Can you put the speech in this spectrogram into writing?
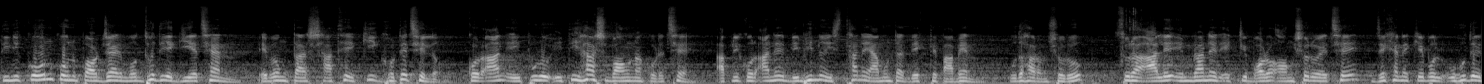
তিনি কোন কোন পর্যায়ের মধ্য দিয়ে গিয়েছেন? এবং তার সাথে কি ঘটেছিল? কোরআন এই পুরো ইতিহাস বর্ণনা করেছে। আপনি কোরআনের বিভিন্ন স্থানে এমনটা দেখতে পাবেন। উদাহরণস্বরূপ সুরা আলে ইমরানের একটি বড় অংশ রয়েছে, যেখানে কেবল উহুদের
